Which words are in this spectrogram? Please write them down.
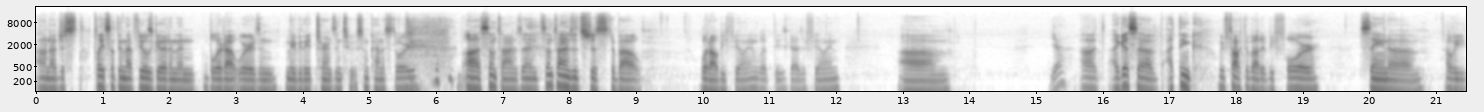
I don't know, just play something that feels good and then blurt out words and maybe it turns into some kind of story. uh, sometimes, and sometimes it's just about what I'll be feeling, what these guys are feeling. Um, yeah, uh, I guess uh, I think we've talked about it before, saying um, how we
